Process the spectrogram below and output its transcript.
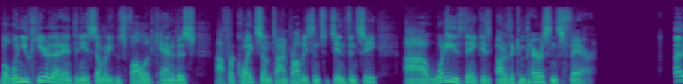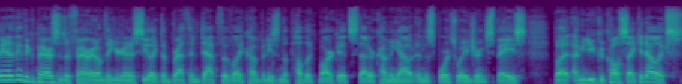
But when you hear that, Anthony, as somebody who's followed cannabis uh, for quite some time, probably since its infancy, uh, what do you think? Is are the comparisons fair? I mean, I think the comparisons are fair. I don't think you're going to see like the breadth and depth of like companies in the public markets that are coming out in the sports wagering space. But I mean, you could call psychedelics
